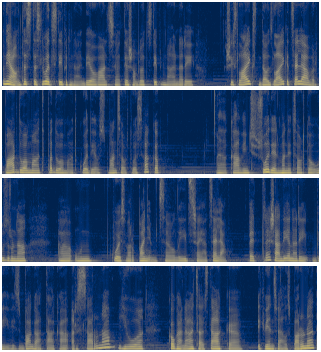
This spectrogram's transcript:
Un jā, un tas, tas ļoti stiprināja. Dieva vārds uh, tiešām ļoti stiprināja, un arī šis laiks, daudz laika ceļā var pārdomāt, padomāt, ko Dievs man caur to saka, kā Viņš šodien mani caur to uzrunā, un ko es varu paņemt sev līdzi šajā ceļā. Bet trešā diena arī bija visbagātākā ar sarunām, jo kaut kā nācās tā, ka ik viens vēlas parunāt,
